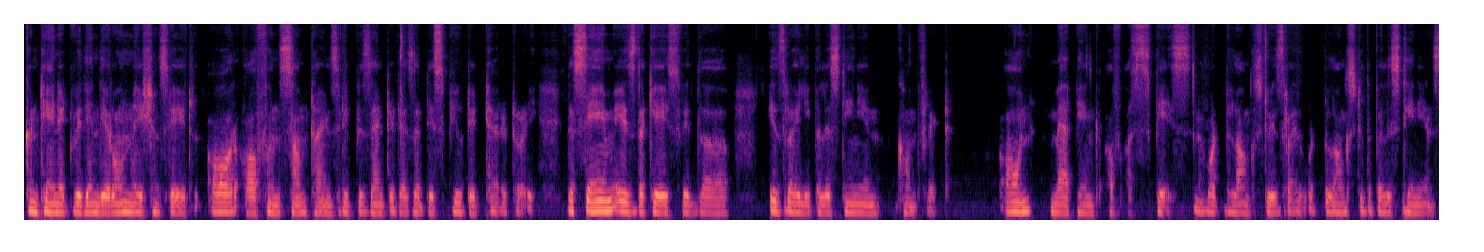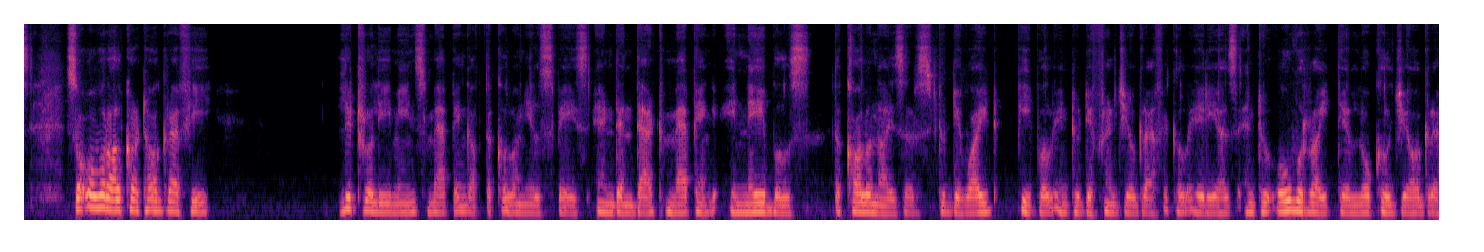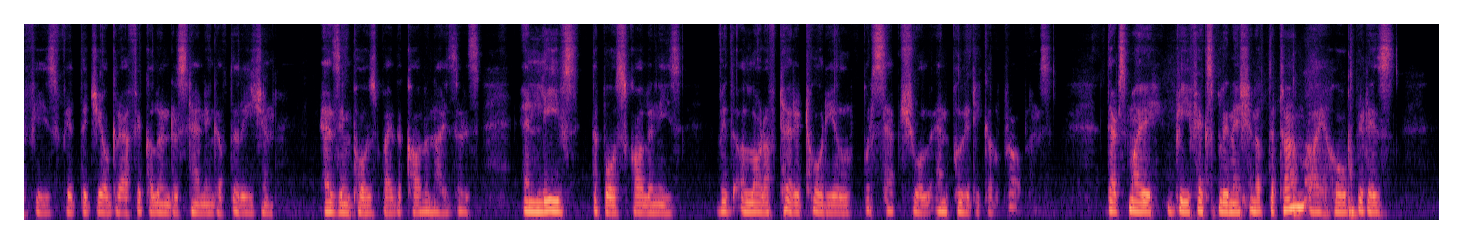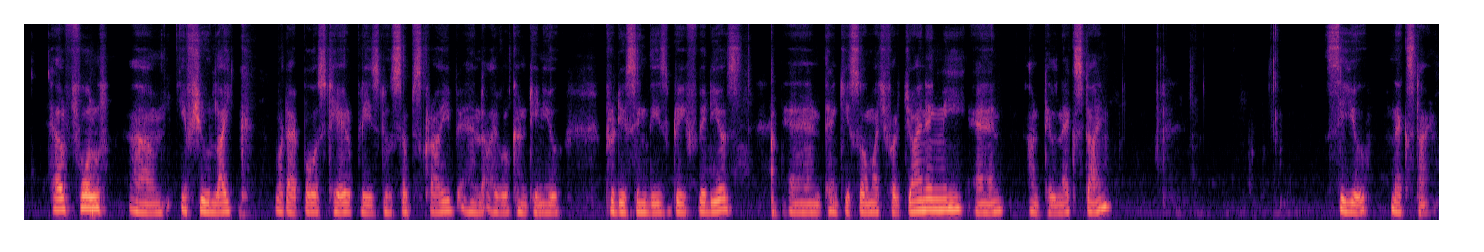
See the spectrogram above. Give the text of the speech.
contain it within their own nation state or often sometimes represented as a disputed territory. The same is the case with the Israeli Palestinian conflict on mapping of a space, know, what belongs to Israel, what belongs to the Palestinians. So overall cartography literally means mapping of the colonial space, and then that mapping enables the colonizers to divide people into different geographical areas and to overwrite their local geographies with the geographical understanding of the region as imposed by the colonizers and leaves the post colonies with a lot of territorial, perceptual, and political problems. That's my brief explanation of the term. I hope it is helpful. Um, if you like what I post here, please do subscribe, and I will continue producing these brief videos. And thank you so much for joining me. And until next time, see you next time.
